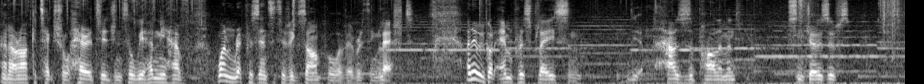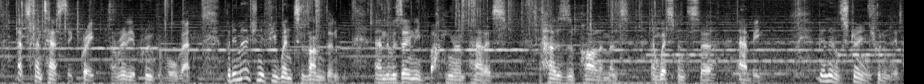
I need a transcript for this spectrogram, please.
at our architectural heritage until we only have one representative example of everything left. I know we've got Empress Place and the Houses of Parliament, St Joseph's, that's fantastic, great. I really approve of all that. But imagine if you went to London and there was only Buckingham Palace, the Houses of Parliament and Westminster Abbey. It'd be a little strange, wouldn't it?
